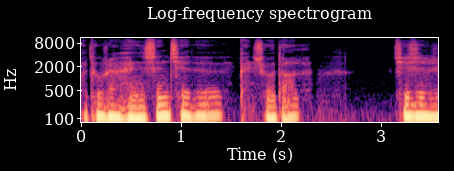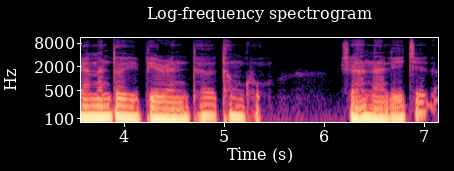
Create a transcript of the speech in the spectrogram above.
我突然很深切的感受到了，其实人们对于别人的痛苦是很难理解的。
